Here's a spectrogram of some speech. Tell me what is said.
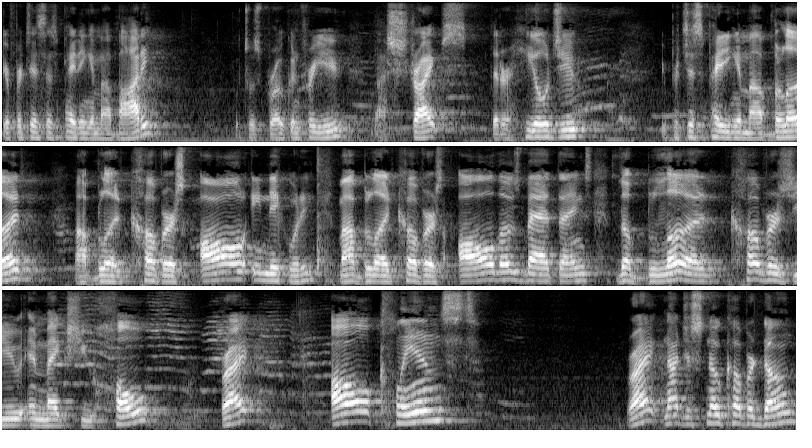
you're participating in my body, which was broken for you, my stripes that are healed you. You're participating in my blood, my blood covers all iniquity. My blood covers all those bad things. The blood covers you and makes you whole, right? All cleansed, right? Not just snow covered dung.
